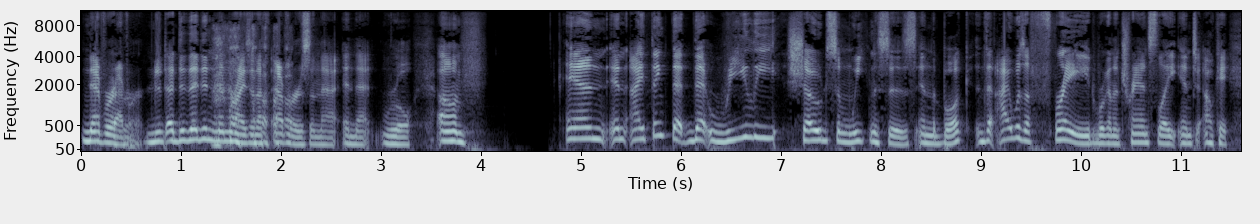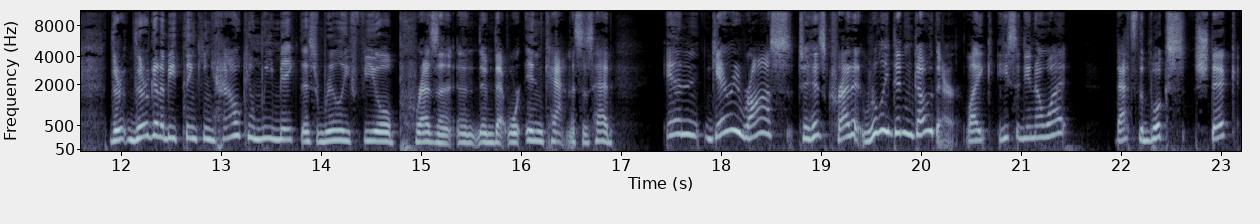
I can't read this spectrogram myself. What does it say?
never ever, D- they didn't memorize enough evers in that in that rule. Um and and I think that that really showed some weaknesses in the book that I was afraid were going to translate into okay they're they're going to be thinking how can we make this really feel present and, and that we're in Katniss's head and Gary Ross to his credit really didn't go there like he said you know what that's the book's shtick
